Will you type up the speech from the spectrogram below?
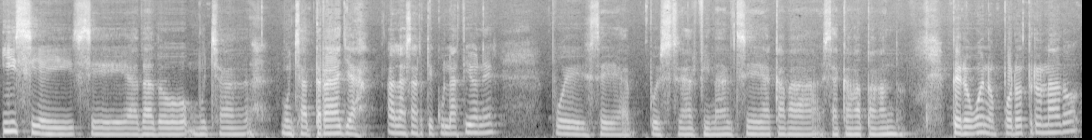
y si se ha dado mucha, mucha tralla a las articulaciones, pues, eh, pues al final se acaba, se acaba pagando. Pero bueno, por otro lado,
